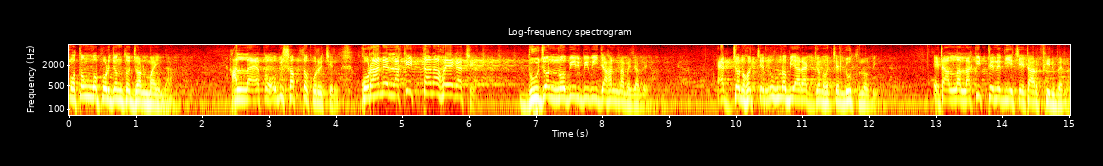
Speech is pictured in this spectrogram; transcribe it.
পতঙ্গ পর্যন্ত জন্মায় না। আল্লাহ এত অভিশপ্ত করেছেন। কোরআনে লাকির টানা হয়ে গেছে। দুজন নবীর বিবি জাহান নামে যাবে। একজন হচ্ছে নুহ নবী আর একজন হচ্ছে লুত নবী। এটা আল্লাহ লাকির টেনে দিয়েছে, এটা আর ফিরবে না।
